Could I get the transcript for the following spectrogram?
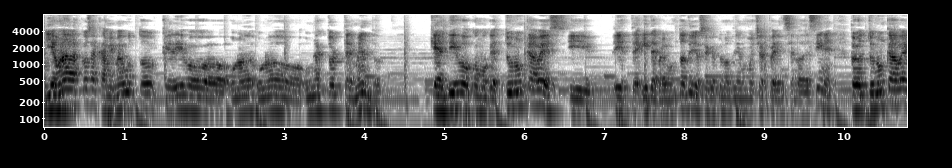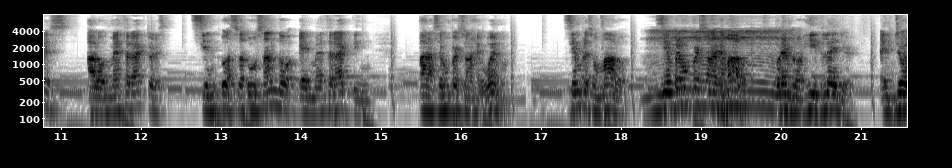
Y es una de las cosas que a mí me gustó que dijo uno, uno- un actor tremendo, que él dijo como que tú nunca ves, y, y, te, y te pregunto a ti, yo sé que tú no tienes mucha experiencia en lo de cine, pero tú nunca ves a los method actors siendo- usando el method acting para hacer un personaje bueno. Siempre son malos. Siempre es un personaje malo. Por ejemplo, Heath Ledger, el Joker,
